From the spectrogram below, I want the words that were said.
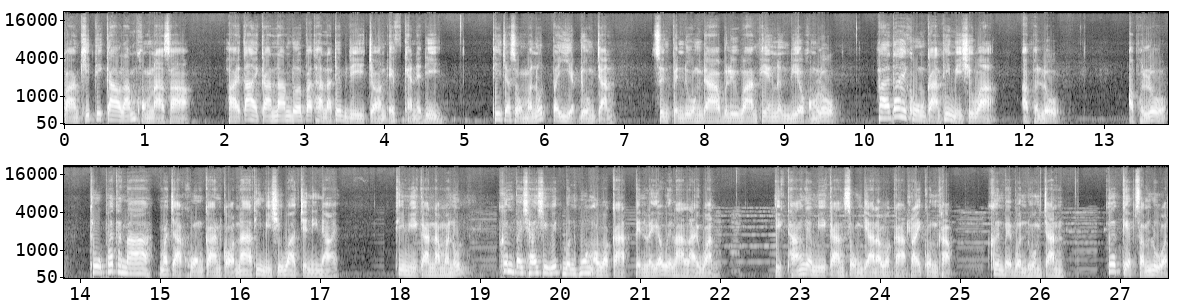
ความคิดที่ก้าวล้ำของนาซา ภายใต้การนำโดยประธานาธิบดีจอห์นเอฟแคนเนดีที่จะส่งมนุษย์ไปเหยียบดวงจันทร์ ซึ่งเป็นดวงดาวบริวารเพียงหนึ่งเดียวของโลก ภายใต้โครงการที่มีชื่อว่าอพอลโลอพอลโลถูกพัฒนามาจากโครงการก่อนหน้าที่มีชื่อว่าเจนีนายที่มีการนำมนุษย์ขึ้นไปใช้ชีวิตบนห้วงอวกาศเป็นระยะเวลาหลายวัน อีกทั้งยังมีการส่งยานอวกาศไร้คนขับ ขึ้นไปบนดวงจันทร์ เพื่อเก็บสำรวจ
